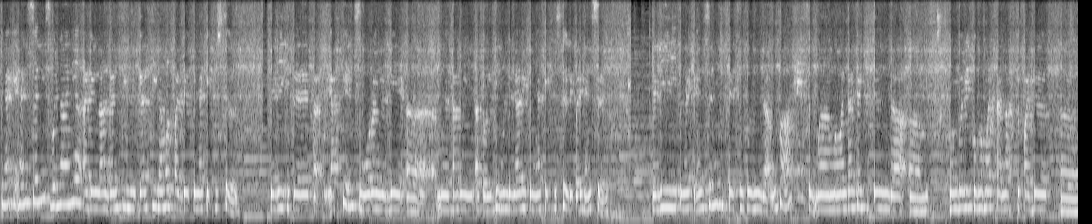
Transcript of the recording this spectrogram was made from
penyakit Hansen ni sebenarnya adalah ganti ganti nama pada penyakit kusta. Jadi kita tak yakin semua orang lebih uh, mengetahui atau lebih mendengari penyakit kusta daripada Hansen. Jadi penyakit Hansen ni kita cuba hendak ubah memandangkan kita hendak um, memberi kehormatan lah kepada uh,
